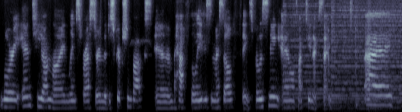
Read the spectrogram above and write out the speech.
Lori, and Tee online. Links for us are in the description box. And on behalf of the ladies and myself, thanks for listening, and we'll talk to you next time. Bye.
